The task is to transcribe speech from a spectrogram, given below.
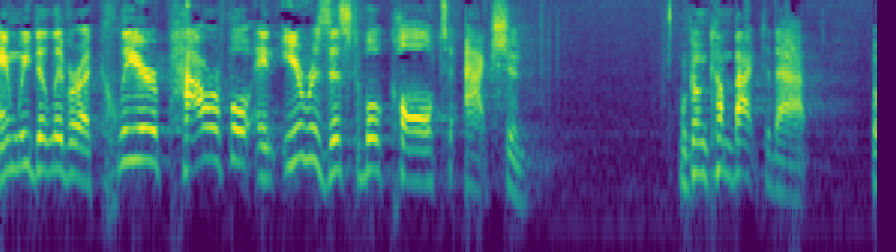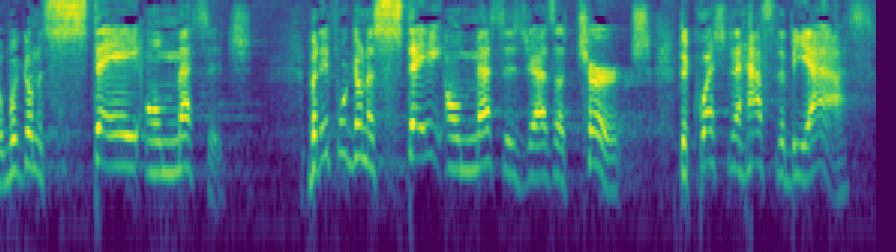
and we deliver a clear, powerful, and irresistible call to action. We're going to come back to that, but we're going to stay on message. But if we're going to stay on message as a church, the question has to be asked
